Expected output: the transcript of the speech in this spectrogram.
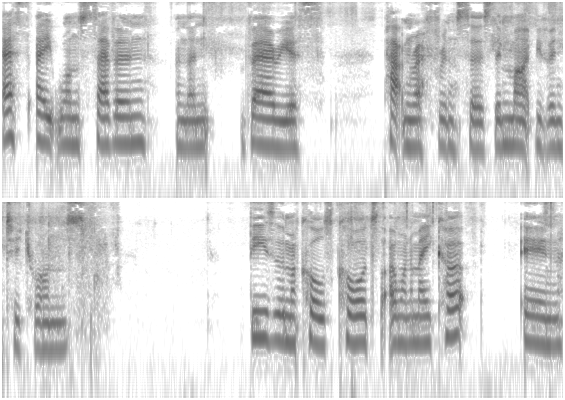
S817 and then various pattern references. They might be vintage ones. These are the McCall's cords that I want to make up in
